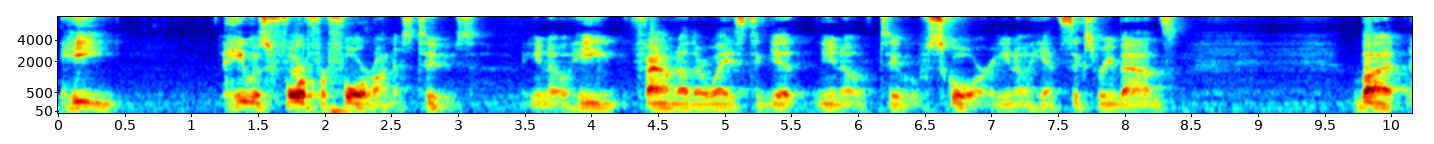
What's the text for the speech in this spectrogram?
he he was four for four on his twos. You know, he found other ways to get, you know, to score. You know, he had six rebounds. But,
